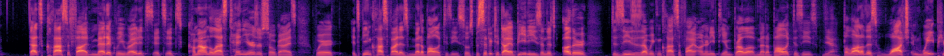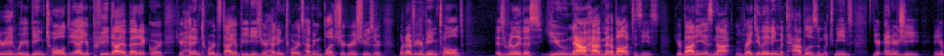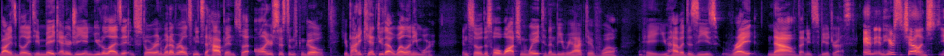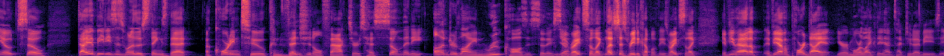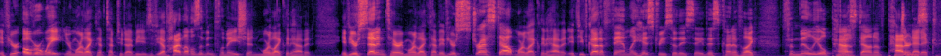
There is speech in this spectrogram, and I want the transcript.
that's classified medically, right? It's it's it's come out in the last 10 years or so, guys, where it's being classified as metabolic disease. So specific to diabetes and there's other diseases that we can classify underneath the umbrella of metabolic disease. Yeah. But a lot of this watch and wait period where you're being told, yeah, you're pre-diabetic or you're heading towards diabetes, you're heading towards having blood sugar issues or whatever you're being told is really this you now have metabolic disease. Your body is not regulating metabolism, which means your energy and your body's ability to make energy and utilize it and store it and whatever else needs to happen so that all your systems can go. Your body can't do that well anymore. And so this whole watch and wait to then be reactive, well, hey, you have a disease right now that needs to be addressed. And and here's the challenge, you know, so diabetes is one of those things that according to conventional factors has so many underlying root causes so they say Yeah. right so like let's just read a couple of these right so like if you had a if you have a poor diet you're more likely to have type 2 diabetes if you're overweight you're more likely to have type 2 diabetes if you have high levels of inflammation more likely to have it if you're sedentary more likely to have it if you're stressed out more likely to have it if you've got a family history so they say this kind of like familial pass down of patterns Genetic.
